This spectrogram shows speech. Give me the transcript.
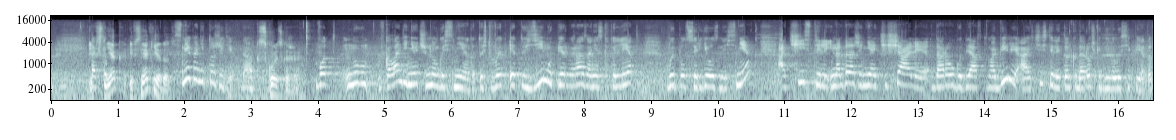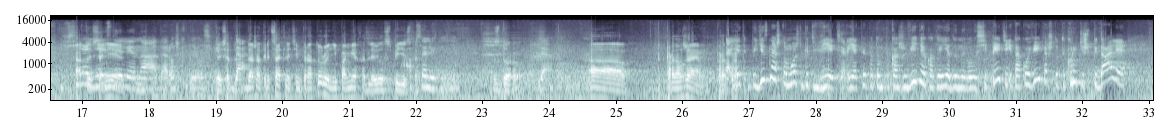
И Так в что снег? И в снег едут? Снег они тоже едут, да. Сколько же? Вот, ну, в Голландии не очень много снега. То есть в эту зиму первый раз за несколько лет выпал серьезный снег. Очистили, иногда даже не очищали дорогу для автомобилей, а очистили только дорожки для велосипедов. И все А, есть они- ездили на дорожках для велосипедов. То есть да. даже отрицательная температура не помеха для велосипедиста. Абсолютно нет. Здорово. Да. А, продолжаем. Про- Да, про- я- единственное, что может быть ветер. Я тебе потом покажу видео, как я еду на велосипеде, и такой ветер, что ты крутишь педали,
